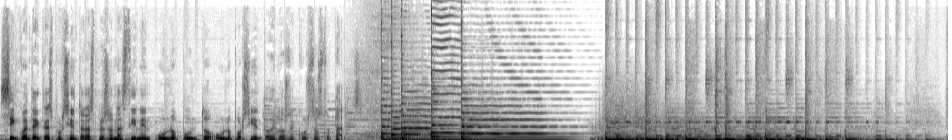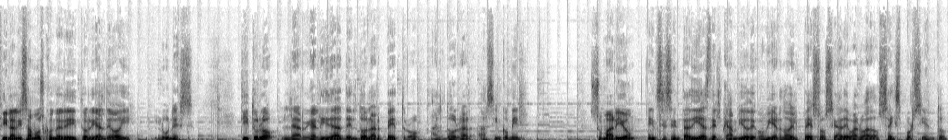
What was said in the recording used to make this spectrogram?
53% de las personas tienen 1.1% de los recursos totales. Finalizamos con el editorial de hoy, lunes. Título, La realidad del dólar petro al dólar a 5.000. Sumario, en 60 días del cambio de gobierno el peso se ha devaluado 6%.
